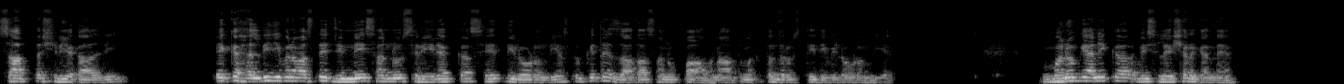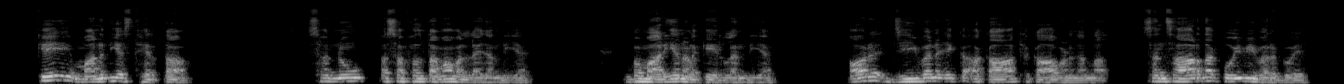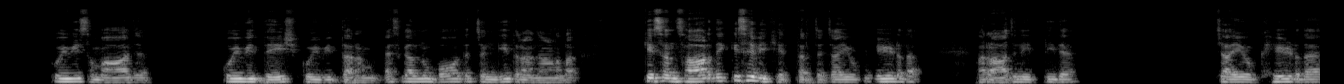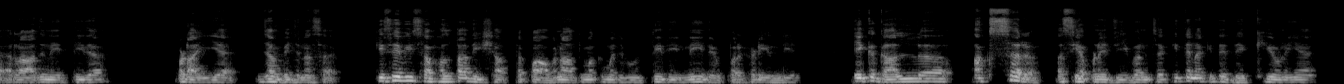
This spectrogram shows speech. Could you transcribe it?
ਸਤਿ ਸ਼੍ਰੀ ਅਕਾਲ ਜੀ। ਇੱਕ ਹੈਲਦੀ ਜੀਵਨ ਵਾਸਤੇ ਜਿੰਨੀ ਸਾਨੂੰ ਸਰੀਰਕ ਸਿਹਤ ਦੀ ਲੋੜ ਹੁੰਦੀ ਹੈ, ਉਸ ਤੋਂ ਕਿਤੇ ਜ਼ਿਆਦਾ ਸਾਨੂੰ ਭਾਵਨਾਤਮਕ ਤੰਦਰੁਸਤੀ ਦੀ ਵੀ ਲੋੜ ਹੁੰਦੀ ਹੈ। ਮਨੋਵਿਗਿਆਨਿਕ ਵਿਸ਼ਲੇਸ਼ਣ ਕਹਿੰਦੇ ਆ ਕਿ ਮਨ ਦੀ ਅਸਥਿਰਤਾ ਸਾਨੂੰ ਅਸਫਲਤਾਵਾਂ ਵੱਲ ਲੈ ਜਾਂਦੀ ਹੈ, ਬਿਮਾਰੀਆਂ ਨਾਲ ਘੇਰ ਲੈਂਦੀ ਹੈ ਔਰ ਜੀਵਨ ਇੱਕ ਅਕਾ ਥਕਾ ਬਣ ਜਾਂਦਾ ਸੰਸਾਰ ਦਾ ਕੋਈ ਵੀ ਵਰਗ ਹੋਏ, ਕੋਈ ਵੀ ਸਮਾਜ ਕੋਈ ਵੀ ਦੇਸ਼, ਕੋਈ ਵੀ ਧਰਮ, ਇਸ ਗੱਲ ਨੂੰ ਬਹੁਤ ਚੰਗੀ ਤਰ੍ਹਾਂ ਜਾਣਦਾ ਕਿ ਸੰਸਾਰ ਦੇ ਕਿਸੇ ਵੀ ਖੇਤਰ 'ਚ, ਚਾਹੇ ਉਹ ਖੇਡ ਦਾ ਰਾਜਨੀਤੀ ਦਾ, ਚਾਹੇ ਉਹ ਖੇਡ ਦਾ ਰਾਜਨੀਤੀ ਦਾ, ਪੜ੍ਹਾਈ ਹੈ ਜਾਂ ਬਿਜ਼ਨਸ ਹੈ, ਕਿਸੇ ਵੀ ਸਫਲਤਾ ਦੀ ਛੱਤ ਭਾਵਨਾਤਮਕ ਮਜ਼ਬੂਤੀ ਦੀ ਨੀਂਹ ਦੇ ਉੱਪਰ ਖੜੀ ਹੁੰਦੀ ਹੈ। ਇੱਕ ਗੱਲ ਅਕਸਰ ਅਸੀਂ ਆਪਣੇ ਜੀਵਨ 'ਚ ਕਿਤੇ ਨਾ ਕਿਤੇ ਦੇਖੀ ਹੋਣੀ ਹੈ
